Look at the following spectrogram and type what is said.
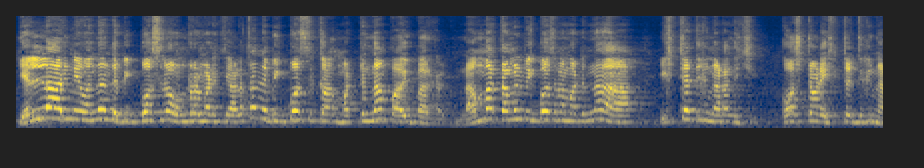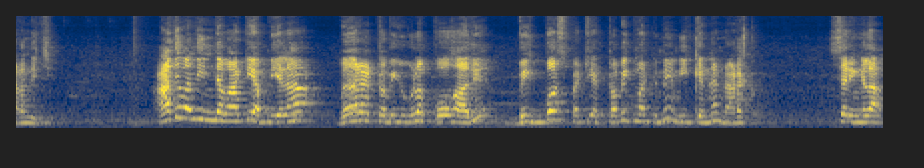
எல்லாருமே வந்து அந்த பிக் பாஸ்ல ஒன்றரை மணி நேரத்தை அந்த பிக் பாஸுக்காக மட்டும்தான் பாவிப்பார்கள். நம்ம தமிழ் பிக் பாஸ்ல மட்டும்தான் இஷ்டத்துக்கு நடந்துச்சு. கோஸ்டோட இஷ்டத்துக்கு நடந்துச்சு. அது வந்து இந்த வாட்டி அப்படியெல்லாம் வேற டாபிக்குள்ள போகாது. பிக் பாஸ் பற்றிய டாபிக் மட்டுமே வீக்கெண்ட்ல நடக்கும். சரிங்களா?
